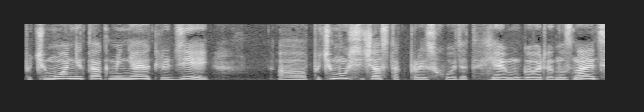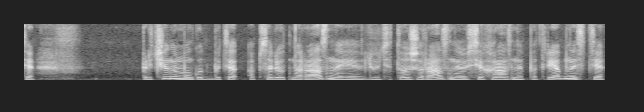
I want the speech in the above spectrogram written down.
Почему они так меняют людей? А почему сейчас так происходит? Я ему говорю, ну знаете, причины могут быть абсолютно разные, люди тоже разные, у всех разные потребности.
